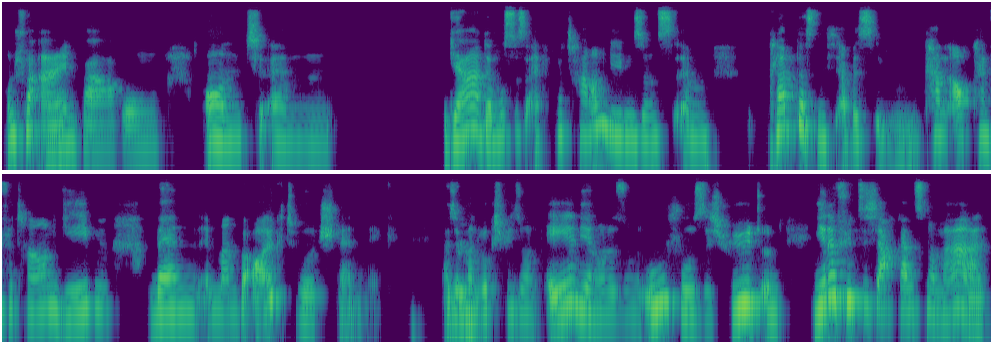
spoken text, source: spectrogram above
und Vereinbarung. Und ähm, ja, da muss es einfach Vertrauen geben, sonst ähm, klappt das nicht. Aber es kann auch kein Vertrauen geben, wenn man beäugt wird ständig. Also wenn man mhm. wirklich wie so ein Alien oder so ein UFO sich fühlt und jeder fühlt sich auch ganz normal.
